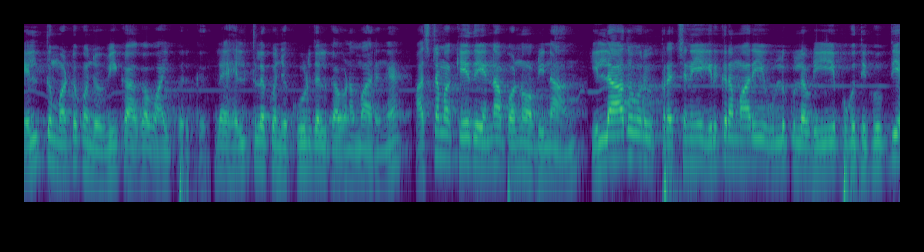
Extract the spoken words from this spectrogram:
ஹெல்த் மட்டும் கொஞ்சம் வீக்காக வாய்ப்பு இருக்கு. இல்லை ஹெல்த்தில் கொஞ்சம் கூடுதல் கவனமாக இருங்க. அஷ்டம கேது என்ன பண்ணும் அப்படின்னா இல்லாத ஒரு பிரச்சனையை இருக்கிற மாதிரி உள்ளுக்குள்ள அப்படியே புகுத்தி குத்தி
